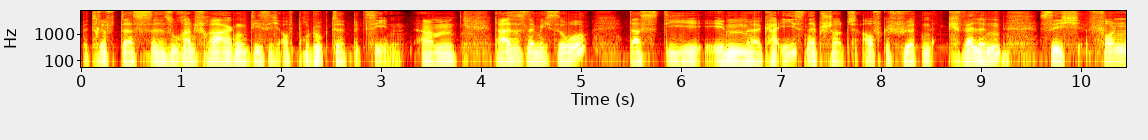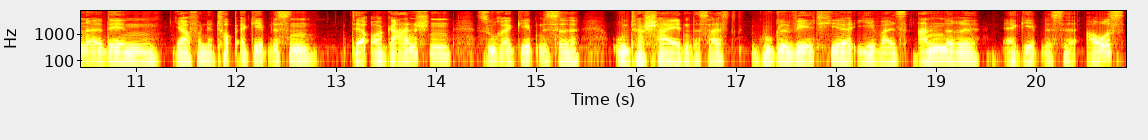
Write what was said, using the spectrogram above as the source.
betrifft das äh, Suchanfragen, die sich auf Produkte beziehen. Ähm, da ist es nämlich so, dass die im KI-Snapshot aufgeführten Quellen sich von äh, den, ja, von den Top-Ergebnissen der organischen Suchergebnisse unterscheiden. Das heißt, Google wählt hier jeweils andere Ergebnisse aus.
